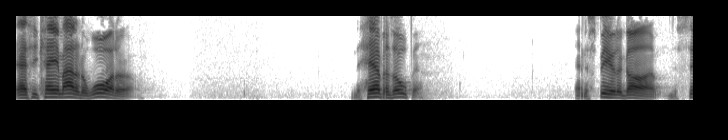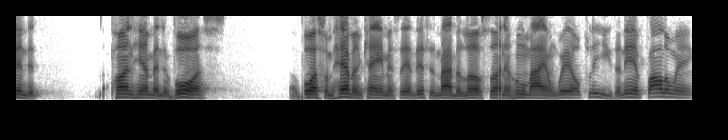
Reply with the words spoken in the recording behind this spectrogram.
as he came out of the water, the heavens opened, and the Spirit of God descended upon him, and the voice, a voice from heaven came and said, This is my beloved Son in whom I am well pleased. And then following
